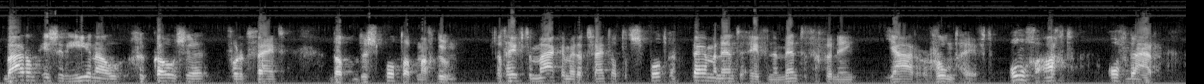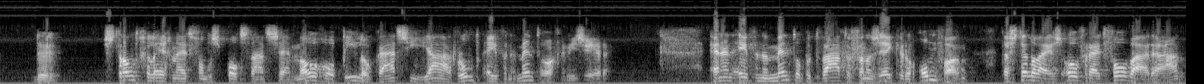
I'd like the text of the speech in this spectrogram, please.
Waarom is er hier nou gekozen voor het feit dat de spot dat mag doen? Dat heeft te maken met het feit dat het spot een permanente evenementenvergunning jaar rond heeft. Ongeacht of daar de strandgelegenheid van de spot staat, zij mogen op die locatie jaar rond evenementen organiseren. En een evenement op het water van een zekere omvang, daar stellen wij als overheid voorwaarden aan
